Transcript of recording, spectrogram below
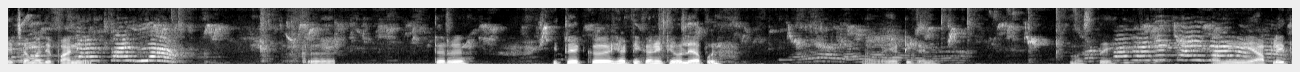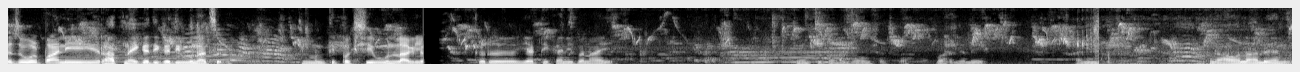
याच्यामध्ये पाणी तर इथे एक ह्या ठिकाणी ठेवले आपण. बघा या ठिकाणी. मस्त आहे. आणि आपल्या इथं जवळ पाणी राहत नाही कधी कधी उन्हाचं. मग ते पक्षी ऊन लागलं तर या ठिकाणी पण आहे. या ठिकाणी जाऊ शकता. भरलेले आणि गावाला आलो आम्ही.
